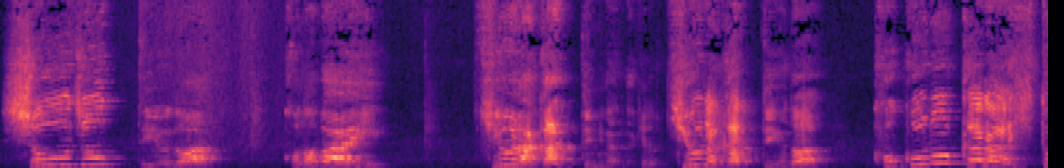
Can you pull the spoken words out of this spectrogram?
正常っていうのはこの場合清らかって意味なんだけど清らかっていうのは心から人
